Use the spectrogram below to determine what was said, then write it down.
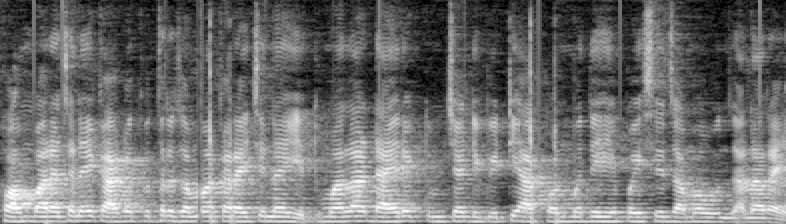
फॉर्म भरायचा नाही कागदपत्र जमा करायचे नाही आहे तुम्हाला डायरेक्ट तुमच्या डी बी टी अकाउंटमध्ये हे पैसे जमा होऊन जाणार आहे.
